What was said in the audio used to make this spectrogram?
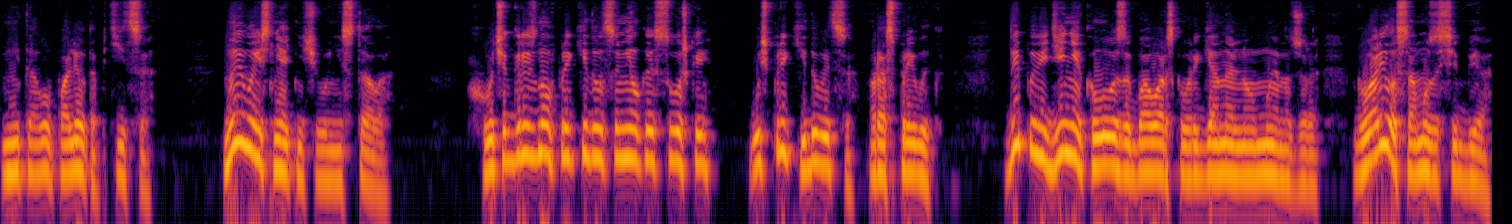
не того полета птица. Но и выяснять ничего не стало. Хочет Грязнов прикидываться мелкой сошкой, пусть прикидывается, раз привык. Да и поведение Клоза, баварского регионального менеджера, говорило само за себя.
